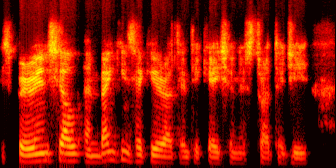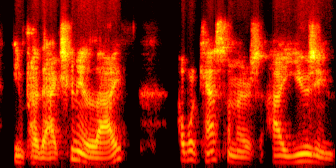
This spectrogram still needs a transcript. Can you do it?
experiential and banking secure authentication strategy in production in life. Our customers are using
